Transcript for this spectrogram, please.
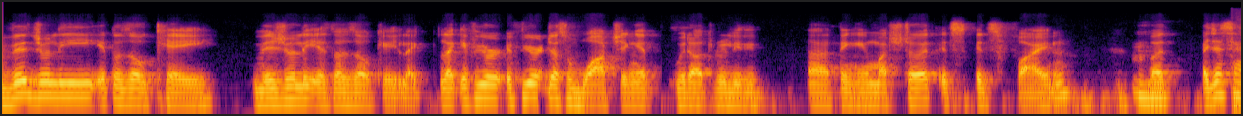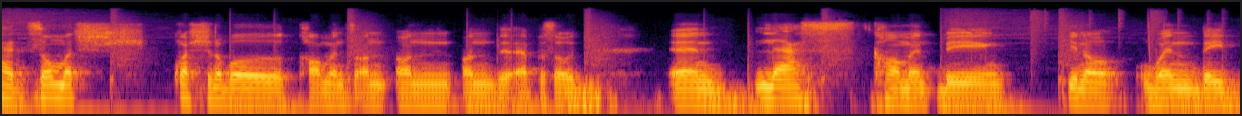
visually it was okay. Visually it was okay. Like like if you're if you're just watching it without really uh, thinking much to it it's it's fine. Mhm. but I just had so much questionable comments on on on the episode, and last comment being, you know, when they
